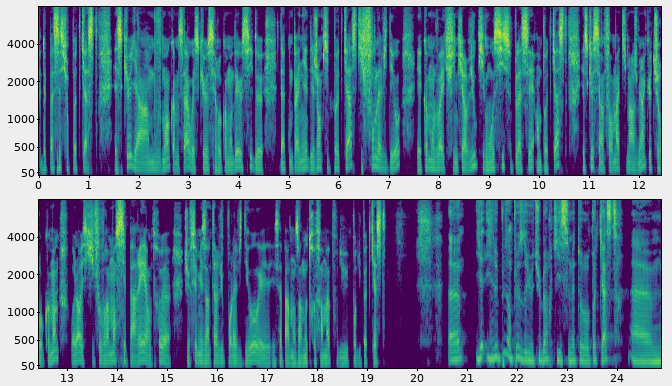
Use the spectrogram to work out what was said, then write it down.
de passer sur podcast. Est-ce qu'il y a un mouvement comme ça ou est-ce que c'est recommandé aussi de d'accompagner des gens qui podcastent, qui font de la vidéo? Et comme on le voit avec Thinkerview, qui vont aussi se placer en podcast Est-ce que c'est un format qui marche bien que tu recommandes? Ou alors est-ce qu'il faut vraiment séparer entre euh, je fais mes interviews pour la vidéo et, ça part dans un autre format pour du pour du podcast? Euh, il y, a de plus en plus de youtubeurs qui se mettent au podcast. Euh,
